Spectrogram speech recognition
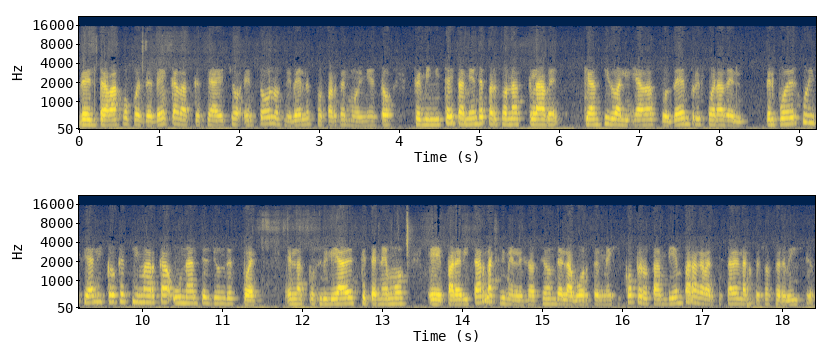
del trabajo pues de décadas que se ha hecho en todos los niveles por parte del movimiento feminista y también de personas clave que han sido aliadas pues dentro y fuera del, del Poder Judicial y creo que sí marca un antes y un después en las posibilidades que tenemos eh, para evitar la criminalización del aborto en México, pero también para garantizar el acceso a servicios.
